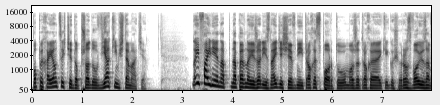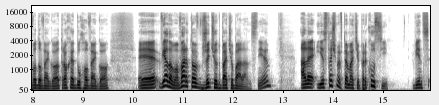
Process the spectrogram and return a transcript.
popychających cię do przodu w jakimś temacie. No i fajnie na, na pewno, jeżeli znajdzie się w niej trochę sportu, może trochę jakiegoś rozwoju zawodowego, trochę duchowego. E, wiadomo, warto w życiu dbać o balans, nie? Ale jesteśmy w temacie perkusji, więc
